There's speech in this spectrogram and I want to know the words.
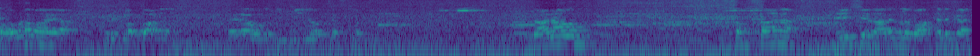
പ്രൗഢമായ ഒരു ക്ലബാണ് പേരാവൂർ ജിമ്മി ചെസ് ക്ലബ് ധാരാളം സംസ്ഥാന ദേശീയ താരങ്ങളെ വാർത്തെടുക്കാൻ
